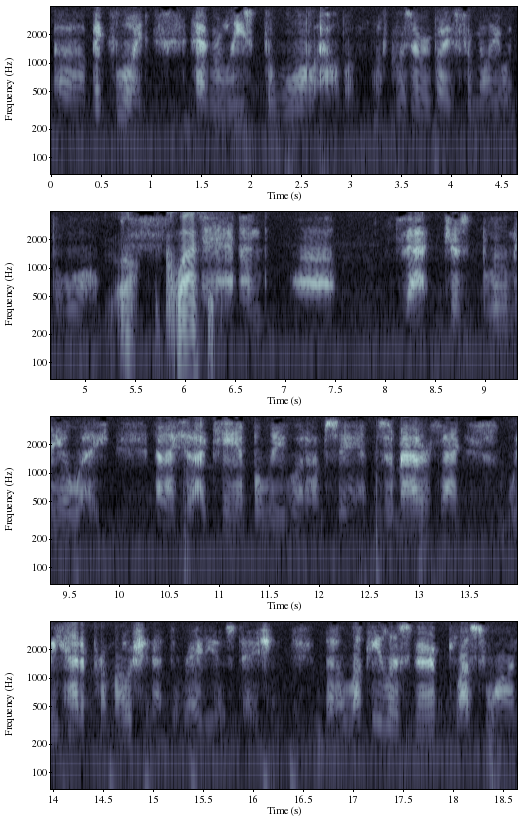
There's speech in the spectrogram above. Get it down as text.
uh, Pink Floyd had released the Wall album. Of course, everybody's familiar with the Wall. Oh, classic. And uh, that just blew me away. And I said, I can't believe what I'm seeing. As a matter of fact, we had a promotion at the radio station that a lucky listener plus one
